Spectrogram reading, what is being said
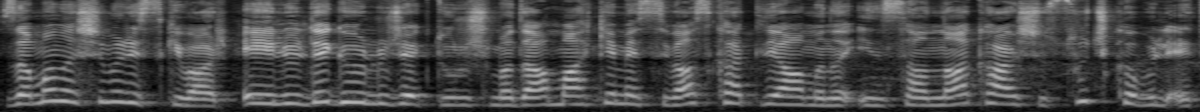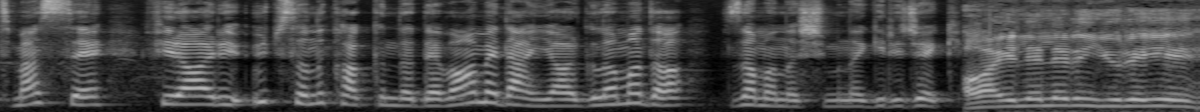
zaman aşımı riski var. Eylül'de görülecek duruşmada mahkeme Sivas katliamını insanlığa karşı suç kabul etmezse firari 3 sanık hakkında devam eden yargılama da zaman aşımına girecek. Ailelerin yüreği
